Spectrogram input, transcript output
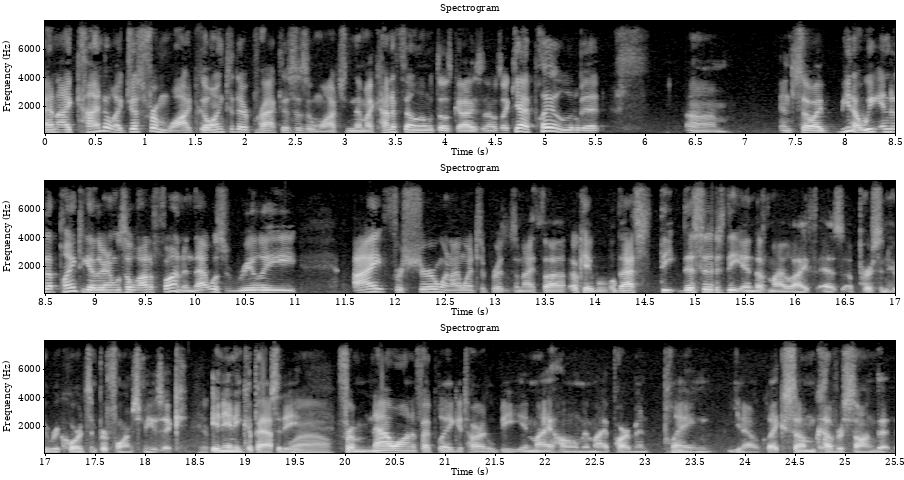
and I kind of like just from wa- going to their practices and watching them, I kind of fell in with those guys, and I was like, yeah, I play a little bit. Um, and so I, you know, we ended up playing together, and it was a lot of fun, and that was really. I for sure when I went to prison, I thought, okay, well, that's the this is the end of my life as a person who records and performs music Yep. in any capacity. Wow. From now on, if I play guitar, it'll be in my home, in my apartment, playing, you know, like some cover song that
